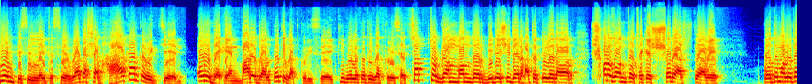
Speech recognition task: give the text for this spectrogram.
বিএনপি চিল্লাইতেছে, ওয়াকার সব হাহাকার করেছেন এই দেখেন, বারো দল প্রতিবাদ করেছে। কি বলে প্রতিবাদ করেছে? চট্টগ্রাম বন্দর বিদেশিদের হাতে তুলে দেওয়ার ষড়যন্ত্র থেকে সরে আসতে হবে। প্রথম আলোতে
